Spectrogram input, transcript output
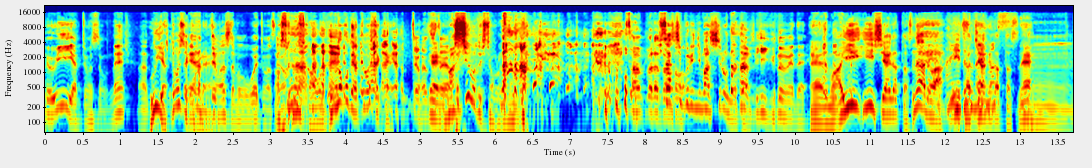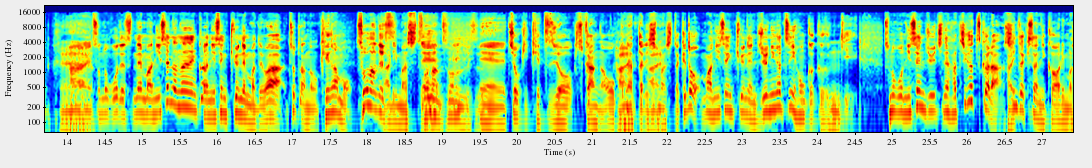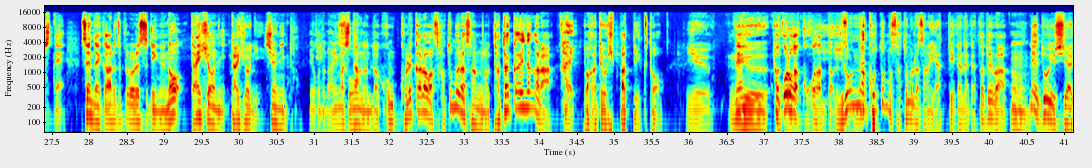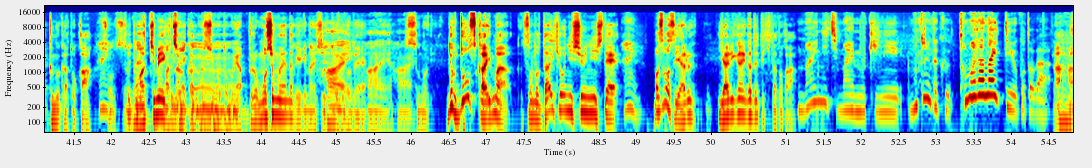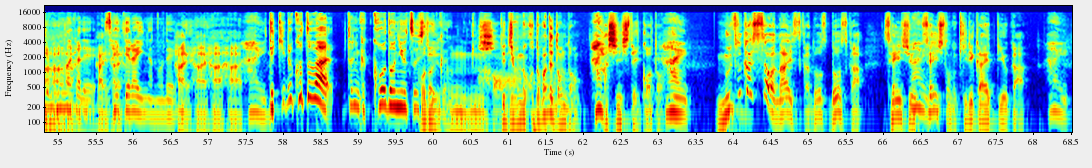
ウィーやってましたもんね。ウィーやってましたっけこれやってました僕覚えてますよ。あそうですか。俺こんなことやってましたっけ？やってましたよ。ええ真っ白でした俺 サンプラザの久しぶりに真っ白になったリーグの上で。えーでもいいいい試合だったですねあれは。あいい立ち上げだったですね。えはい、その後ですね、まあ、2007年から2009年まではちょっとあの怪我もそうなんです。ありましてそうなんですそうなんです。えー長期欠場期間が多くなったりしましたけど、まあ、2009年12月に本格復帰、その後2011年8月から新崎さんに代わりまして、仙台ガールズプロレスリングの代表に代表に。就任ということになりました。そうなんだ。ここれからは里村さんが戦いながらはい。若手を引っ張っていくというねいうところがここだったわけですよね。いろんなことも里村さんがやっていかなきゃ例えばねどういう試合組むかとかはい。そういったマッチメイクなんかの仕事もやプロモーションもやんなきゃいけないしということではい。はい。はい。すごい。でもどうですか？今その代表に就任してはい。ますますやるやりがいが出てきたとか。毎日前向きにもうとにかく止まらないっていうことがあ自分の中で最低ラインなので、はいはいはいはい。はい、できることはとにかく行動に移していく。にうんうん。で自分の言葉でどんどんはい。発信していこうと。はい、難しさはないですか？どうどうですか？選手はい。選手との切り替えっていうか。はい、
